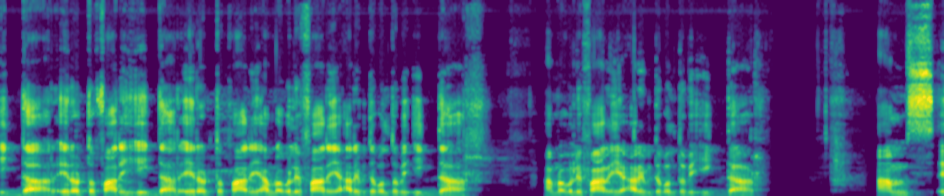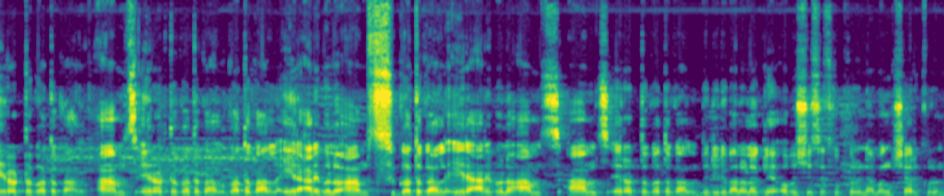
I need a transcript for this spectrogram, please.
ইকদার, এর অর্থ ফারি। ইকদার, এর অর্থ ফারি। আমরা বলি ফারি, আরবিতে বলতে হবে ইকদার। আমরা বলি ফারি, আরবিতে বলতে হবে ইকদার। আমস, এর অর্থ গতকাল। আমস, এর অর্থ গতকাল। গতকাল, এর আরে বলো আমস। গতকাল, এর আরে বলো আমস। আমস, এর অর্থ গতকাল। ভিডিওটি ভালো লাগলে অবশ্যই সাবস্ক্রাইব করুন এবং শেয়ার করুন।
